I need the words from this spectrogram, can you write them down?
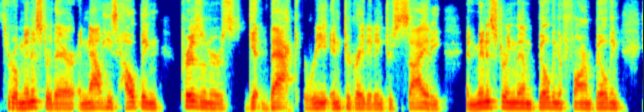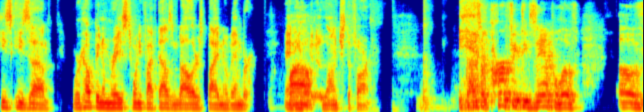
through a minister there. And now he's helping prisoners get back reintegrated into society and ministering them, building a farm, building. He's, he's, uh, we're helping him raise $25,000 by November and wow. he's going to launch the farm. That's a perfect example of, of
